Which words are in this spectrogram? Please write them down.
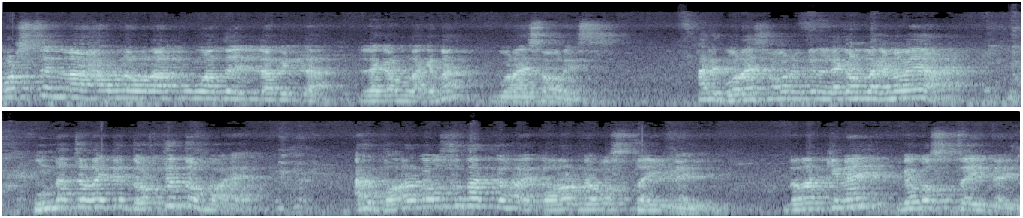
করছেন না হাওলা কুওয়াতা ইল্লা বিল্লাহ। লাগাম লাগে না? গোড়ায় সাওয়ারিস আরে গোড়ায় সাওয়ারে গেলে লাগাম লাগে না ভাইয়া? হুন্ডা চালাইতে ধরতে তো হয়। আর ধরার ব্যবস্থা থাকতে হয়। ধরার ব্যবস্থাই নেই। ধরার কি নাই? ব্যবস্থাই নাই।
